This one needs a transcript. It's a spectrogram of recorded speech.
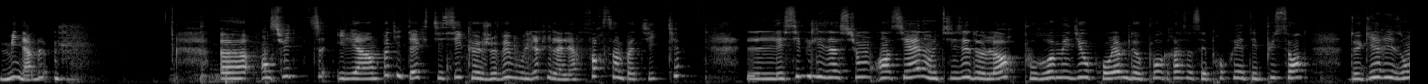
minable. Euh, ensuite, il y a un petit texte ici que je vais vous lire, il a l'air fort sympathique. Les civilisations anciennes ont utilisé de l'or pour remédier aux problèmes de peau grâce à ses propriétés puissantes de guérison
